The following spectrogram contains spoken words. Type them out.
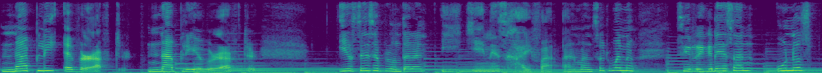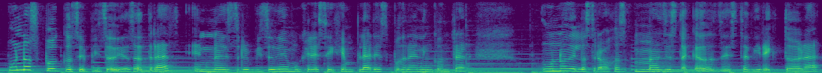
Napoli Ever After. Napoli Ever After. Y ustedes se preguntarán, ¿y quién es Haifa Al-Mansur? Bueno, si regresan unos, unos pocos episodios atrás, en nuestro episodio de Mujeres Ejemplares podrán encontrar uno de los trabajos más destacados de esta directora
